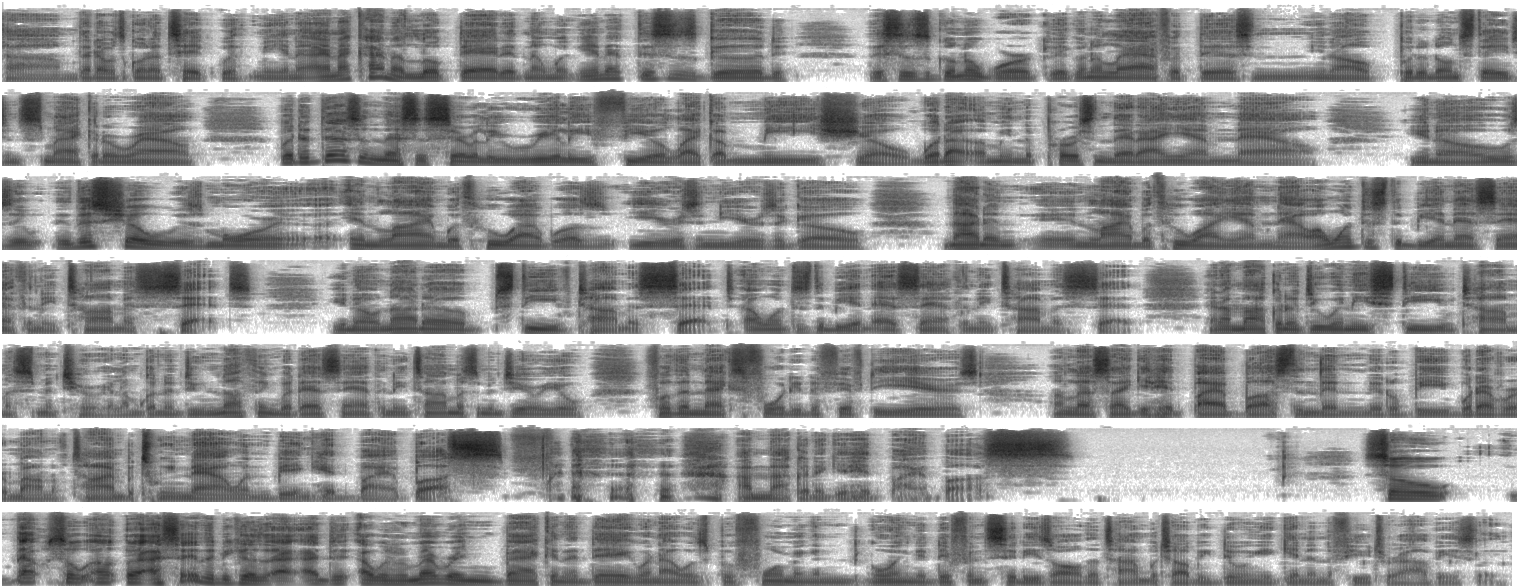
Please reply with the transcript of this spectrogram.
um, that I was going to take with me. And I, and I kind of looked at it and I went, you know, this is good. This is going to work. They're going to laugh at this and, you know, put it on stage and smack it around. But it doesn't necessarily really feel like a me show. What I, I mean, the person that I am now, you know, it was, it, this show was more in line with who I was years and years ago, not in, in line with who I am now. I want this to be an S. Anthony Thomas set you know, not a Steve Thomas set. I want this to be an S. Anthony Thomas set. And I'm not going to do any Steve Thomas material. I'm going to do nothing but S. Anthony Thomas material for the next 40 to 50 years, unless I get hit by a bus and then it'll be whatever amount of time between now and being hit by a bus. I'm not going to get hit by a bus. So that, so uh, I say that because I, I, I, was remembering back in the day when I was performing and going to different cities all the time, which I'll be doing again in the future, obviously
